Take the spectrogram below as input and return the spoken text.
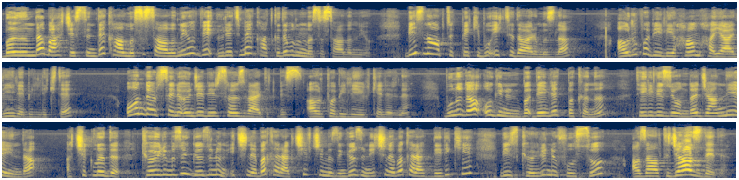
bağında, bahçesinde kalması sağlanıyor ve üretime katkıda bulunması sağlanıyor. Biz ne yaptık peki bu iktidarımızla? Avrupa Birliği ham hayaliyle birlikte 14 sene önce bir söz verdik biz Avrupa Birliği ülkelerine. Bunu da o günün devlet bakanı televizyonda canlı yayında açıkladı. Köylümüzün gözünün içine bakarak, çiftçimizin gözünün içine bakarak dedi ki biz köylü nüfusu azaltacağız dedi.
